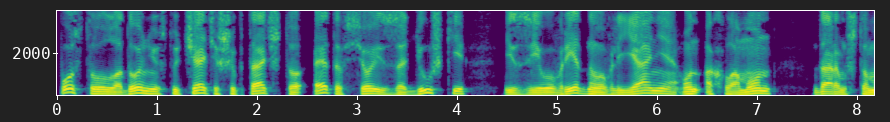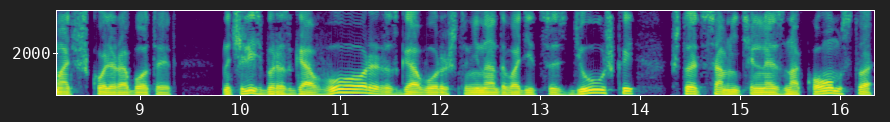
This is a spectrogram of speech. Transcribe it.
по столу ладонью стучать и шептать, что это все из-за Дюшки, из-за его вредного влияния, он охламон, даром что мать в школе работает – Начались бы разговоры, разговоры, что не надо водиться с Дюшкой, что это сомнительное знакомство,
